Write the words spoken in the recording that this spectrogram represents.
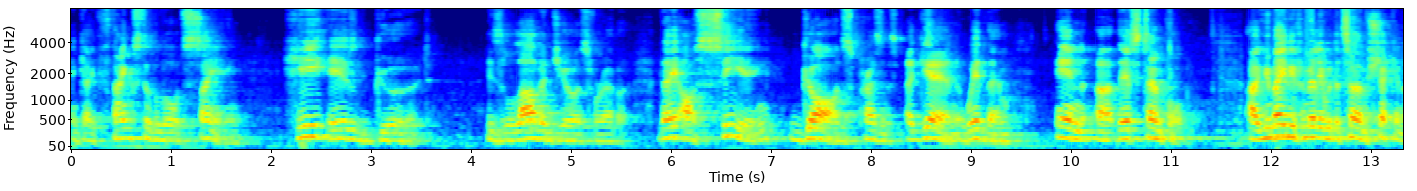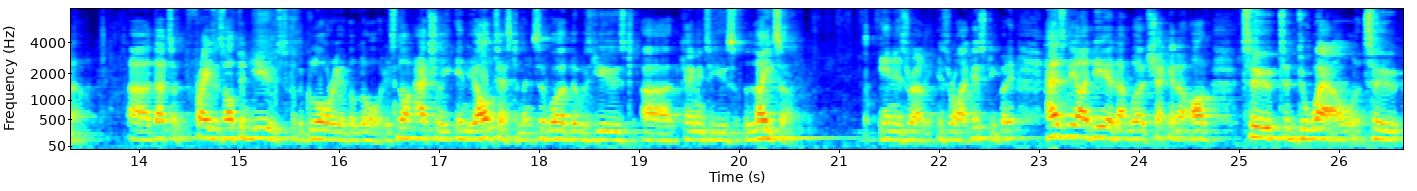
and gave thanks to the Lord, saying, He is good. His love endures forever. They are seeing God's presence again with them in uh, this temple. Uh, you may be familiar with the term Shekinah. Uh, that's a phrase that's often used for the glory of the Lord. It's not actually in the Old Testament, it's a word that was used, uh, came into use later in Israeli, Israelite history. But it has the idea, that word Shekinah, of to, to dwell, to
